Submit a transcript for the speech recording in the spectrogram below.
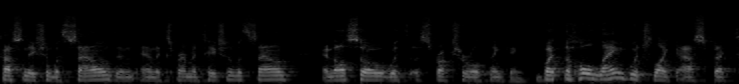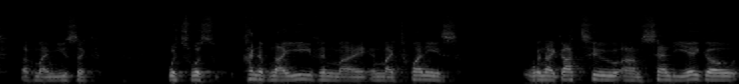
fascination with sound and, and experimentation with sound, and also with structural thinking. But the whole language-like aspect of my music, which was kind of naive in my in my 20s, when I got to um, San Diego,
